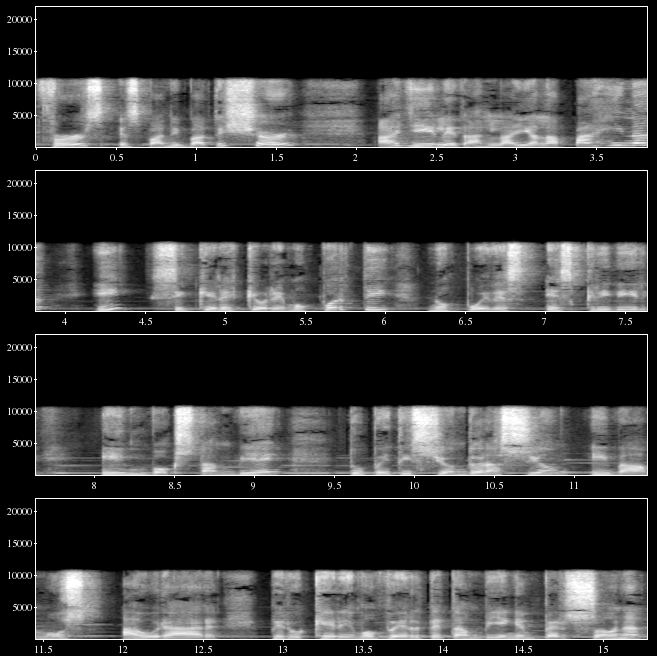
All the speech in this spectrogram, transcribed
First Spanish Baptist Church, allí le das like a la página y si quieres que oremos por ti, nos puedes escribir inbox también tu petición de oración y vamos a orar, pero queremos verte también en persona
